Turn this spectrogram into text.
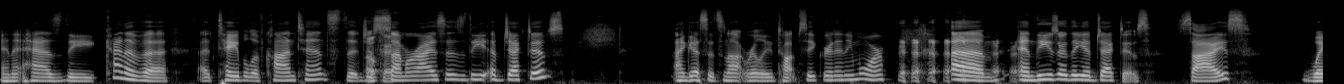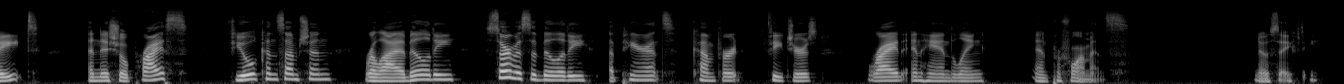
And it has the kind of a, a table of contents that just Okay. summarizes the objectives. I guess it's not really top secret anymore. um, and these are the objectives size, weight, initial price, fuel consumption, reliability, serviceability, appearance, comfort, features, ride and handling, and performance. No safety.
